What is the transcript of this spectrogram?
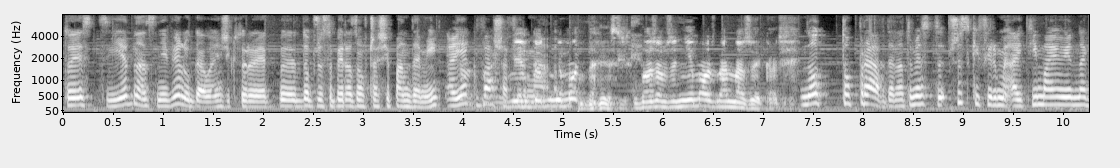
To jest jedna z niewielu gałęzi, które jakby dobrze sobie radzą w czasie pandemii. A jak wasza Wiem, firma? to nie można jest. Uważam, że nie można narzekać. No to prawda, natomiast wszystkie firmy IT mają jednak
